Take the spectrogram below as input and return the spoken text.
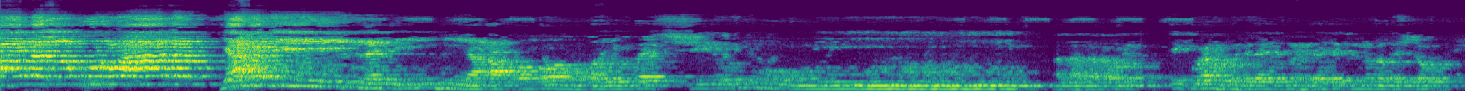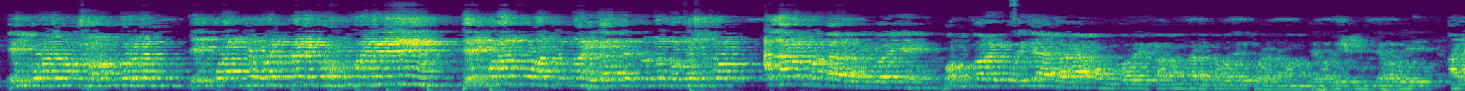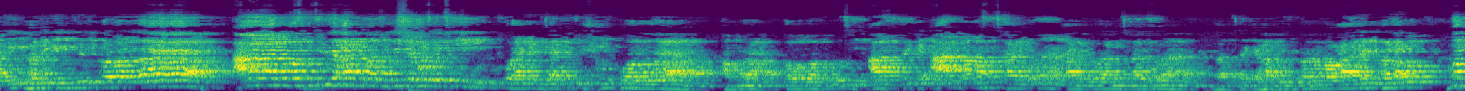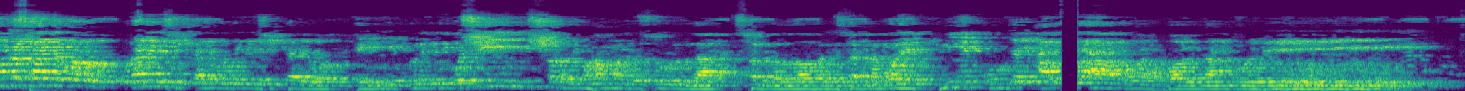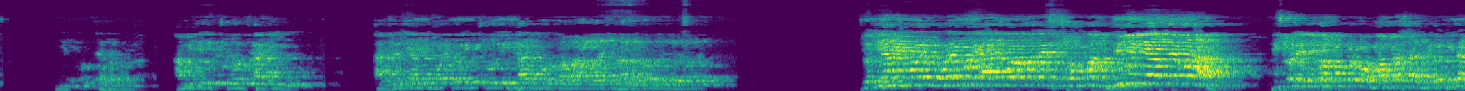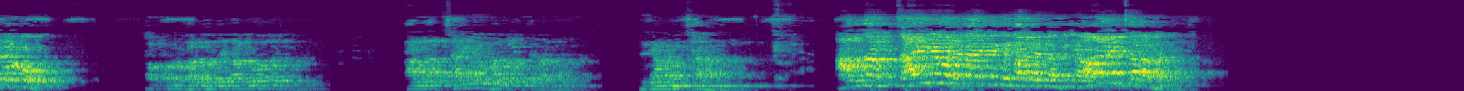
কোরআন হলো হেদায়তের জন্য হেদায়তের জন্য যথেষ্ট। এই কোরআনের অনুসরণ করবেন এই কোরআনকে মনে আমি যদি চোর থাকি, আর যদি আমি মনে করি চোরই থাকব, তো আমার আল্লাহকে ভালো করবে যদি আমি মনে মনে করি আরে সম্মান দিয়ে নিয়ে দেবো পিছনে বিবাহ করব, মাদ্রাসার বিরোধিতা করব কখনো ভালো হতে পারব আল্লাহ চাইলেও ভালো করতে পারব। যদি আমার ইচ্ছা না। আল্লাহ চাইলেও হেদায়ত দিতে পারবেন না যদি আমার ইচ্ছা না। থাকে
